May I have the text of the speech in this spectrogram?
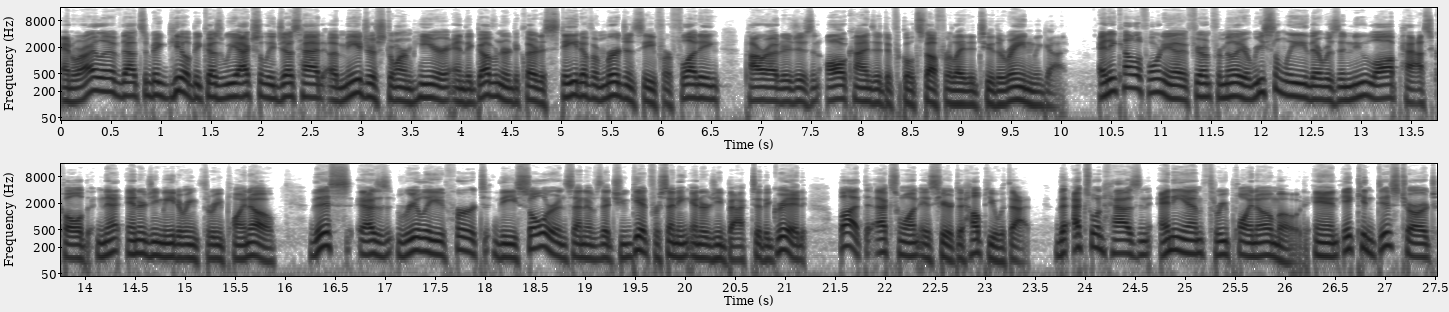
And where I live, that's a big deal because we actually just had a major storm here and the governor declared a state of emergency for flooding, power outages, and all kinds of difficult stuff related to the rain we got. And in California, if you're unfamiliar, recently there was a new law passed called Net Energy Metering 3.0. This has really hurt the solar incentives that you get for sending energy back to the grid, but the X1 is here to help you with that. The X1 has an NEM 3.0 mode, and it can discharge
